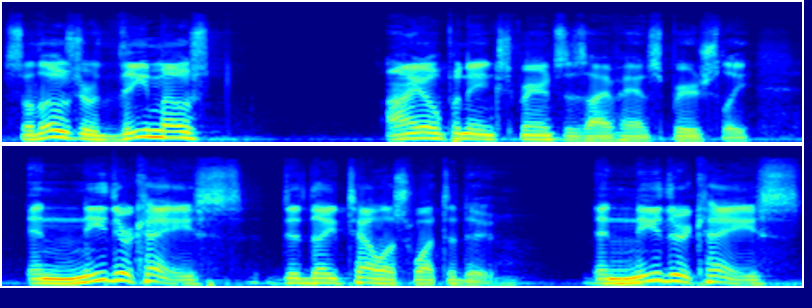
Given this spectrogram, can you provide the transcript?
so those are the most eye opening experiences I've had spiritually. In neither case did they tell us what to do. In mm-hmm. neither case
